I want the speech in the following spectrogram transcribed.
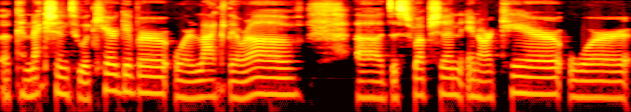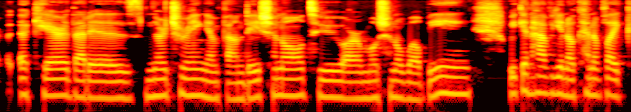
a connection to a caregiver or lack thereof, uh, disruption in our care or a care that is nurturing and foundational to our emotional well being. We can have, you know, kind of like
